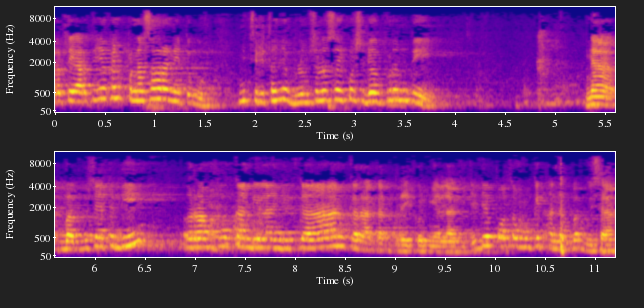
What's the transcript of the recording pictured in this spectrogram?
ngerti artinya kan penasaran itu, uh, ini ceritanya belum selesai kok sudah berhenti. Nah, bagusnya itu dirampukan, dilanjutkan ke rakaat berikutnya lagi. Jadi potong mungkin anda bisa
